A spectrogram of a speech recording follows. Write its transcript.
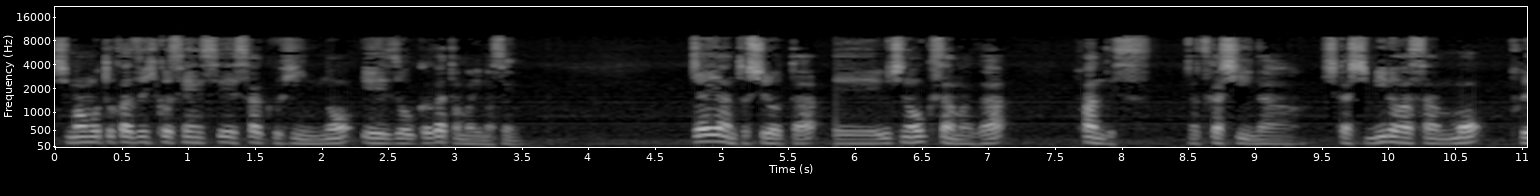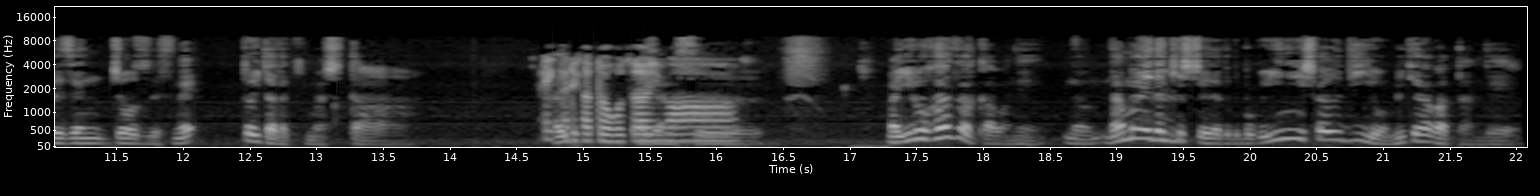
島本和彦先生作品の映像化がたまりません。ジャイアント白田、えーうちの奥様がファンです。懐かしいなしかし、ミロハさんもプレゼン上手ですね。といただきました。はい、はいありがとうございます。まあ、いろは坂はね、な名前だけ知ってるだけで、僕、イニシャル D を見てなかったんで、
